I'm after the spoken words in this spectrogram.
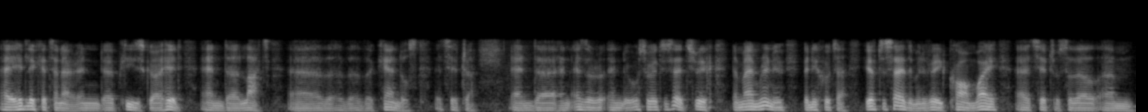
and uh, please go ahead and uh, light uh, the, the, the candles, etc. And and as a, and You have to say them in a very calm way, etc. So they'll. Um,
